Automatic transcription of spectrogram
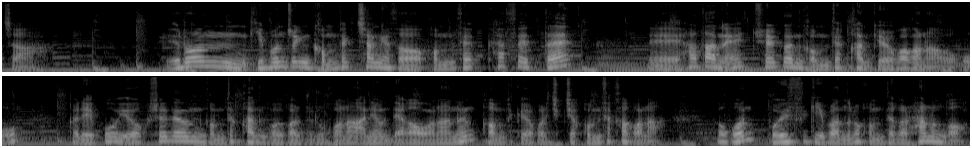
자, 이런 기본적인 검색창에서 검색했을 때 예, 하단에 최근 검색한 결과가 나오고 그리고 요 최근 검색한 결과를 누르거나 아니면 내가 원하는 검색 결과를 직접 검색하거나 혹은 voice 기반으로 검색을 하는 거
